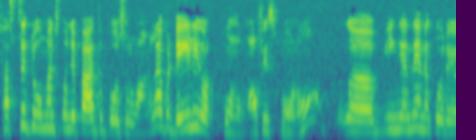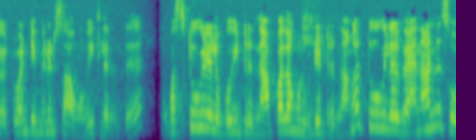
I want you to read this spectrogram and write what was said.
ஃபர்ஸ்ட் டூ மந்த்ஸ் கொஞ்சம் பார்த்து போக சொல்லுவாங்களா அப்போ டெய்லி ஒர்க் போகணும் ஆஃபீஸ் போகணும். ஆஹ் இங்க இருந்து எனக்கு ஒரு டுவெண்ட்டி மினிட்ஸ் ஆகும் வீட்ல இருந்து. ஃபர்ஸ்ட் டூ வீலர்ல போயிட்டு இருந்தேன். அப்பா தான் கொண்டு விட்டுட்டு இருந்தாங்க. டூ வீலர் வேணான்னு சொ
